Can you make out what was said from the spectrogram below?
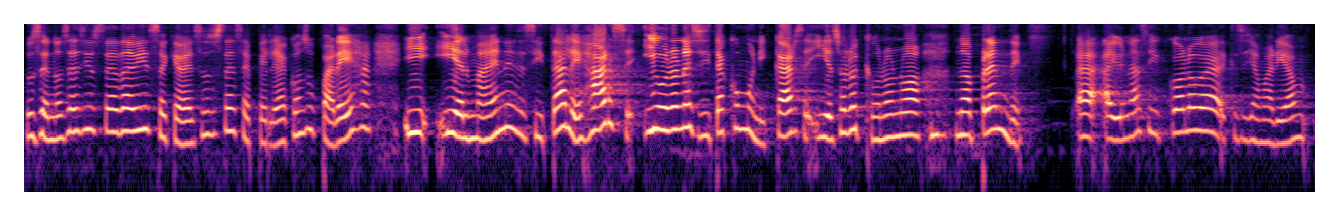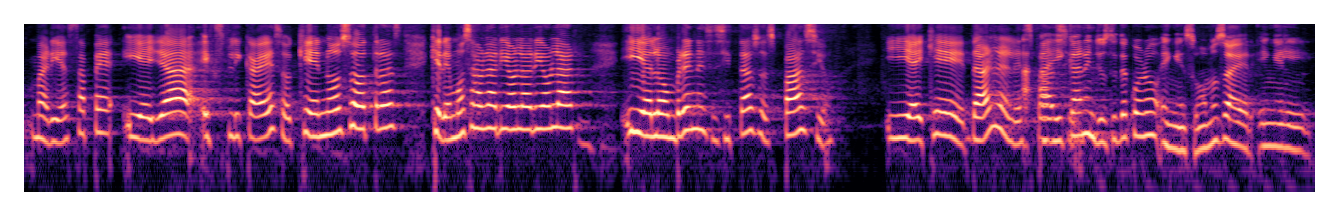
Usted no sé si usted ha visto que a veces usted se pelea con su pareja y, y el mae necesita alejarse y uno necesita comunicarse y eso es lo que uno no, no aprende. Ah, hay una psicóloga que se llamaría María Zapé y ella explica eso, que nosotras queremos hablar y hablar y hablar y el hombre necesita su espacio y hay que darle el espacio. Ahí, Karen, yo estoy de acuerdo en eso. Vamos a ver, en el,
